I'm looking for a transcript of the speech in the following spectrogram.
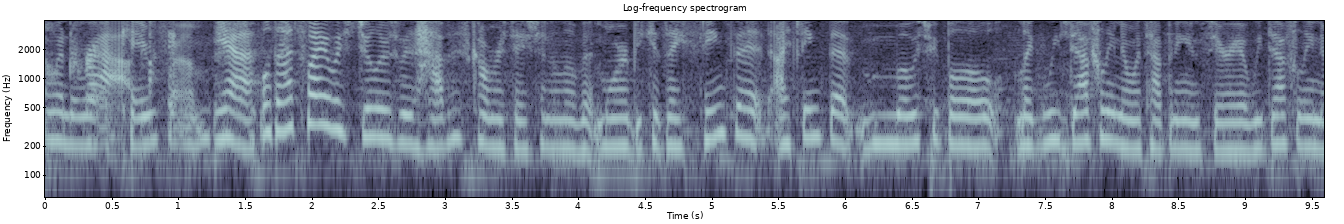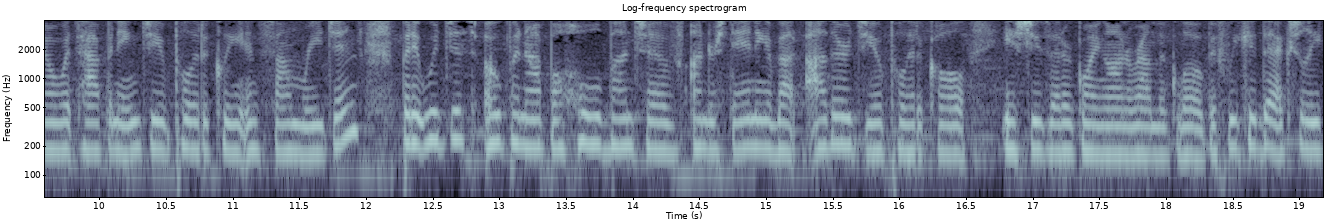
I wonder crap. where it came from. yeah. Well, that's why I wish jewelers would have this conversation a little bit more because I think that I think that most people like we definitely know what's happening in Syria. We definitely know what's happening geopolitically in some regions, but it would just open up a whole bunch of understanding about other geopolitical issues that are going on around the globe. If we could actually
